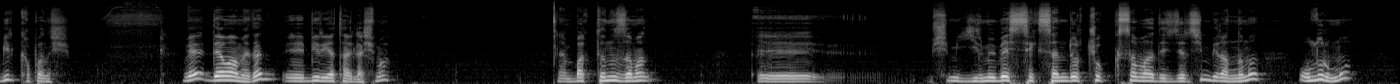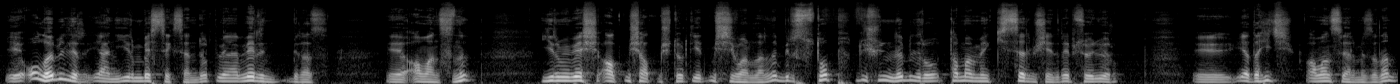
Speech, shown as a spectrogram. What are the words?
bir kapanış. Ve devam eden e, bir yataylaşma. Yani baktığınız zaman e, şimdi 25-84 çok kısa vadeciler için bir anlamı olur mu? E, olabilir. Yani 25-84 veya verin biraz e, avansını. 25 60 64 70 civarlarında bir stop düşünülebilir. O tamamen kişisel bir şeydir. Hep söylüyorum. E, ya da hiç avans vermez adam.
